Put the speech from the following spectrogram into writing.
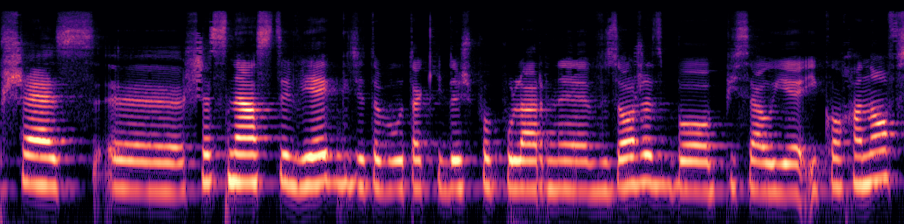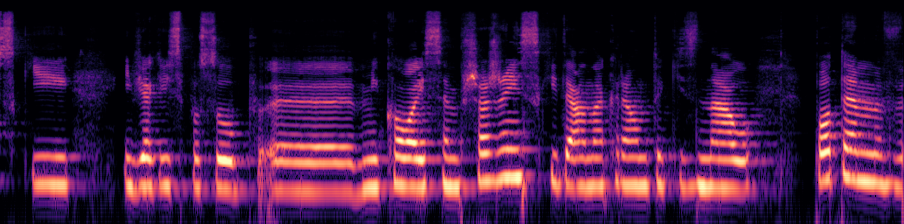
przez XVI y, wiek, gdzie to był taki dość popularny wzorzec, bo pisał je i Kochanowski, i w jakiś sposób y, Mikołaj Semprzarzyński te anakreontyki znał. Potem w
